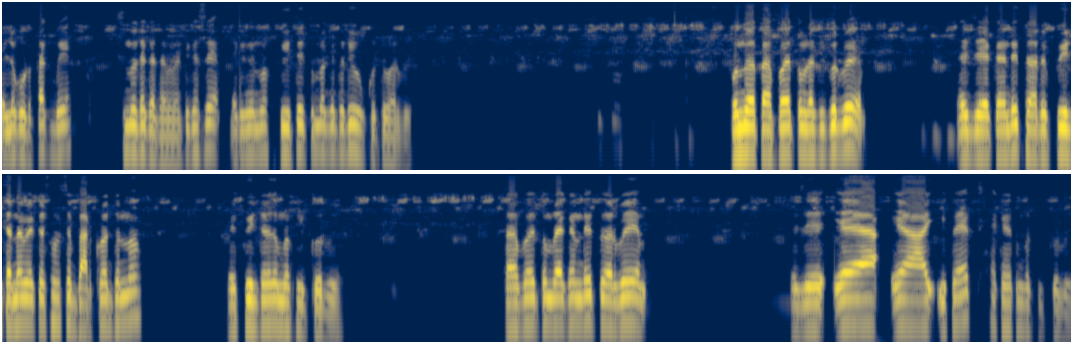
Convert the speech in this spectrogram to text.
এই লোগোটা থাকবে। সুন্দর দেখা যাবে না, ঠিক আছে? এখানে কিন্তু ফ্রিতে তোমরা কিন্তু রিমুভ করতে পারবে। বন্ধুরা, তারপরে তোমরা কি করবে? এই যে এখানে পারবে ফিল্টার নামে একটা সমস্যা বার করার জন্য এই ফিল্টারে তোমরা ক্লিক করবে। তারপরে তোমরা এখানে দেখতে পারবে, এই যে এআই ইফেক্ট এখানে তোমরা ক্লিক করবে।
